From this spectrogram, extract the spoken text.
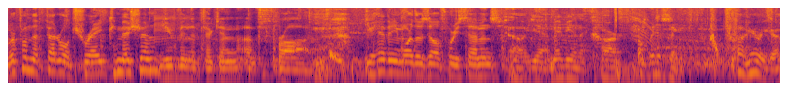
We're from the Federal Trade Commission. You've been the victim of fraud. Do you have any more of those L-47s? Oh, yeah, maybe in the car. Oh, wait a second. Oh, here we go.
